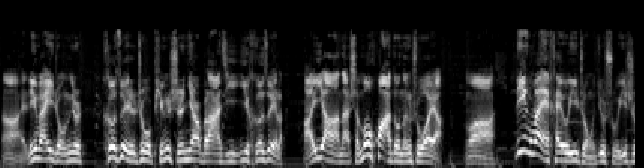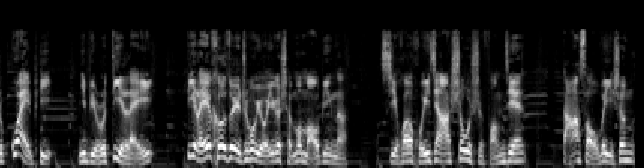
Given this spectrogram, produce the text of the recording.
啊。另外一种呢就是喝醉了之后，平时蔫不拉几，一喝醉了，哎呀，那什么话都能说呀，哇！另外还有一种就属于是怪癖，你比如地雷，地雷喝醉之后有一个什么毛病呢？喜欢回家收拾房间。打扫卫生，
